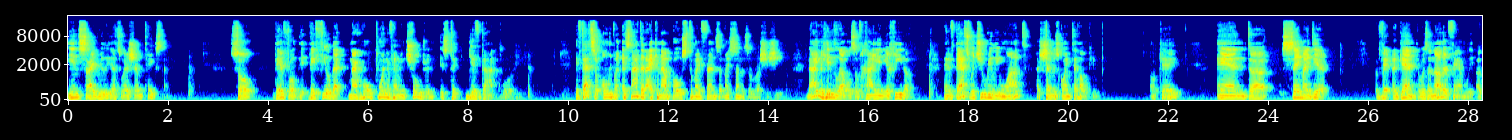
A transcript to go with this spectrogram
inside really, that's where Hashem takes them. So therefore, they- feel that my whole point of having children is to give God glory. If that's the only point, it's not that I can now boast to my friends that my son is a Rosh Yeshiva. Now you're hitting levels of Chai and Yechida. And if that's what you really want, Hashem is going to help you. Okay? And uh, same idea. Again, there was another family uh,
